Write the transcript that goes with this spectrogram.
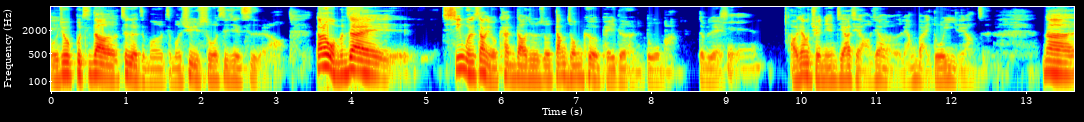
我就不知道这个怎么怎么去说这件事了啊。当然，我们在新闻上有看到，就是说当冲客赔的很多嘛，对不对？是，好像全年加起来好像有两百多亿的样子。那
